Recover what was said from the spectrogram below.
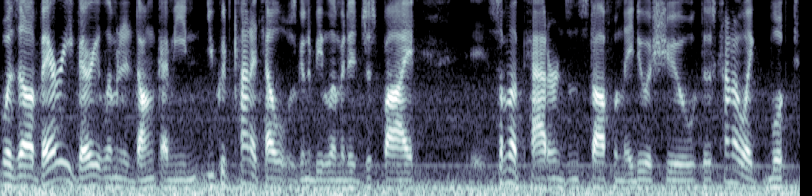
was a very, very limited dunk. I mean, you could kind of tell it was going to be limited just by some of the patterns and stuff when they do a shoe. Those kind of like looked,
